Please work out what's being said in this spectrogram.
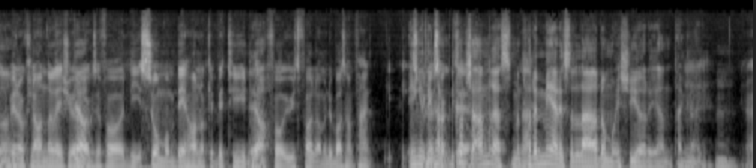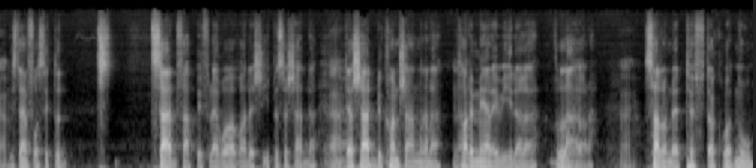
Så- du begynner å klandre deg sjøl Ja. som om det har noe betydning Ja. for utfallet. Men du bare sånn Fan, Ingenting kan, det kan ikke endres, men Nei. ta det med deg som lærdom og ikke gjør det igjen, tenker Mm. jeg. Mm. Ja. Istedenfor å sitte og sadfap i flere år var det kjipe som skjedde. Ja. Det har skjedd, du kan ikke endre det. Ta det med deg videre, og lær av det. Ja. Selv om det er tøft akkurat nå.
